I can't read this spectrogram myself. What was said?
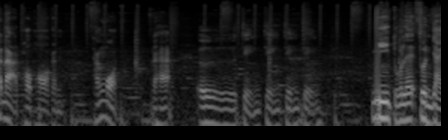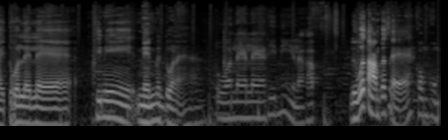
ขนาดพอๆกันทั้งหมดนะฮะ เออเจ๋งเจ๋งเจ๋งเจ๋งมีตัวเลส่วนใหญ่ตัวแลๆ ที่นี่เน้นเป็นตัวไหนฮะ ตัวแรๆที่นี่แหละครับ หรือว่าตามกระแส ของผม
